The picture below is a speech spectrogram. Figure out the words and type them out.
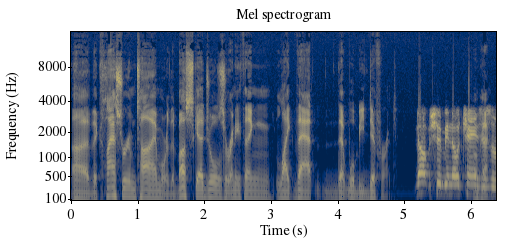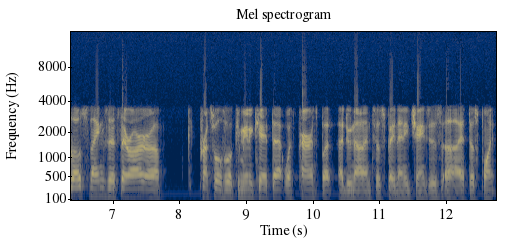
uh, the classroom time or the bus schedules or anything like that that will be different. Nope, should be no changes okay. to those things. If there are, uh, principals will communicate that with parents, but I do not anticipate any changes uh, at this point.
